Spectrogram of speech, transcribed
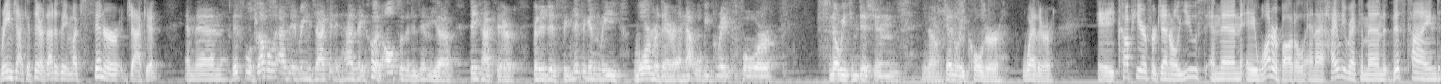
rain jacket there. That is a much thinner jacket. And then this will double as a rain jacket. It has a hood also that is in the uh, day pack there, but it is significantly warmer there, and that will be great for snowy conditions, you know, generally colder weather. A cup here for general use, and then a water bottle, and I highly recommend this kind,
